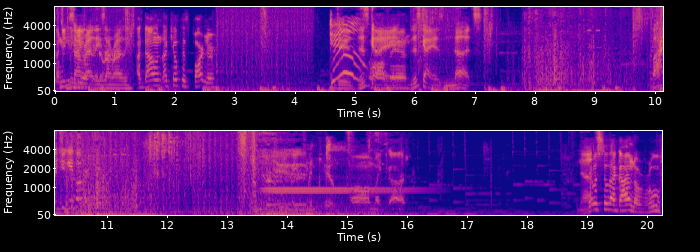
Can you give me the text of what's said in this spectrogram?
I need He's to on heal. Riley, he's on Riley. I down. I killed his partner. Dude! Dude, this oh, guy, Oh, man. this guy is nuts. Behind you, game over. Dude, Been killed. Oh my god. There was still that guy on the roof.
